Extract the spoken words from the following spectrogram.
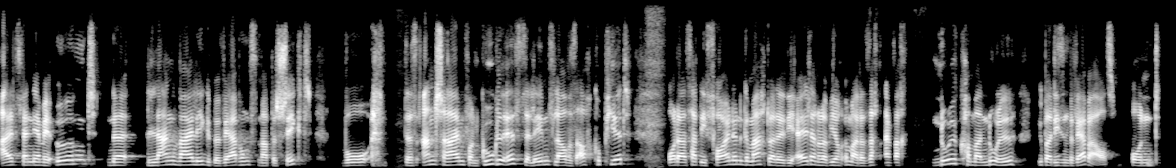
als wenn der mir irgendeine langweilige Bewerbungsmappe schickt, wo das Anschreiben von Google ist, der Lebenslauf ist auch kopiert oder es hat die Freundin gemacht oder die Eltern oder wie auch immer. Das sagt einfach 0,0 über diesen Bewerber aus. Und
